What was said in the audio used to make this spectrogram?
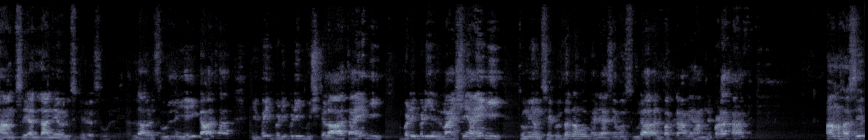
हमसे अल्लाह ने और उसके रसूल ने। अल्लाह रसूल ने यही कहा था कि भाई बड़ी बड़ी मुश्किल आएँगी, बड़ी बड़ी आजमाइशें आएँगी, तुम्हें उनसे गुजरना होगा। जैसे वो सूरा अल बकरा में हमने पढ़ा था, अम हसीब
